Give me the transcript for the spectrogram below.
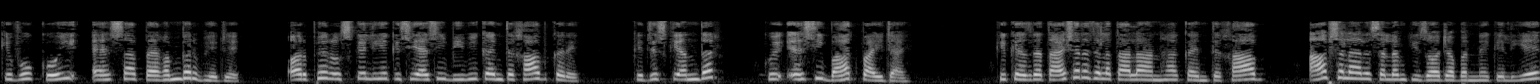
کہ وہ کوئی ایسا پیغمبر بھیجے اور پھر اس کے لیے کسی ایسی بیوی کا انتخاب کرے کہ جس کے اندر کوئی ایسی بات پائی جائے۔ کیونکہ حضرت عائشہ رضی اللہ تعالی عنہ کا انتخاب آپ صلی اللہ علیہ وسلم کی زوجہ بننے کے لیے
